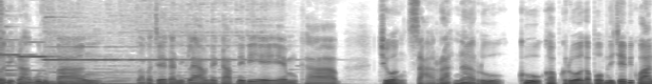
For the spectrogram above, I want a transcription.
วัสดีครับคุณผู้ฟัง กลับมาเจอกันอีกแล้วนะครับในพี่เอ็มครับ ช่วงสาระน่ารู้คู่ครอบครัวกับผมดีเจพี่ขวัญ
